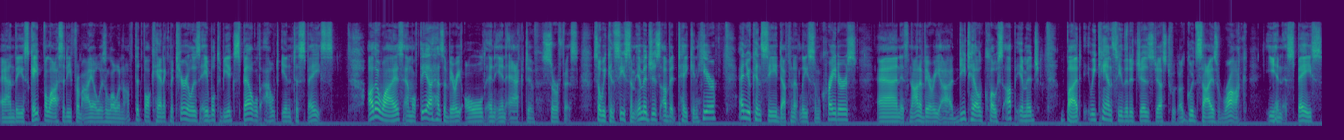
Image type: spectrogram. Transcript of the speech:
and the escape velocity from Io is low enough that volcanic material is able to be expelled out into space. Otherwise Amalthea has a very old and inactive surface. So we can see some images of it taken here. And you can see definitely some craters. And it's not a very uh, detailed close up image. But we can see that it is just a good sized rock in space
